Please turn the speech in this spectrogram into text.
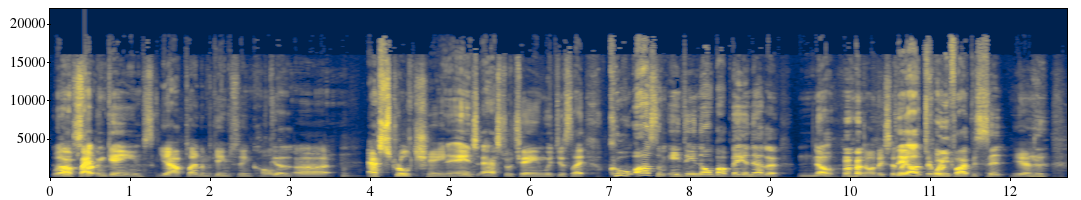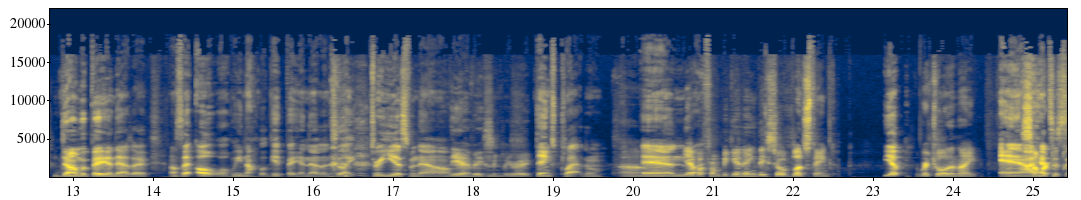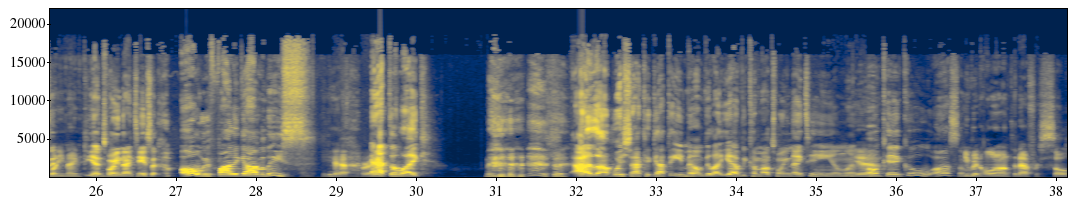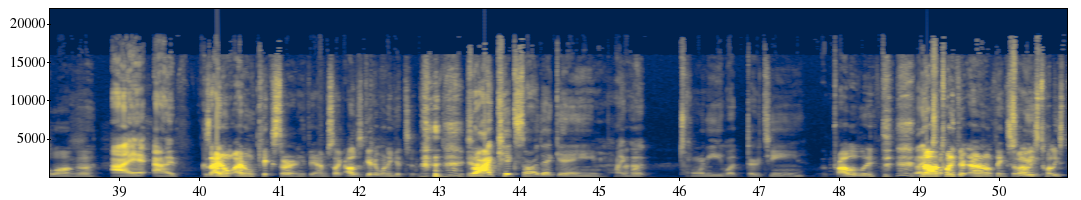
Well, uh, it's start- Platinum Games. Yeah, Platinum Games thing called Yeah. uh, Astral Chain. Astral Chain, which is like cool, awesome. Anything you know about Bayonetta? No, No, they said they like, are twenty five percent done with Bayonetta. I was like, oh well, we're not gonna get Bayonetta until like three years from now. Yeah, basically, right? Thanks, Platinum. Um, And yeah, but from beginning they showed Bloodstained, yep, Ritual of the Night. And I had to to say- 2019. Yeah, twenty nineteen. So, oh, we finally got a release Yeah, right. after like. I, I wish I could got the email and be like, yeah, we come out 2019. I'm like, Yeah. okay, cool, awesome. You've been holding on to that for so long, huh? I I Because I don't, I don't kickstart anything. I'm just like, I'll just get it when I get to. it. So know? I kickstarted that game like Uh-huh. what 20 what 13 Probably. Like no, tw- 2013. I don't think so. 20 At least, at least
